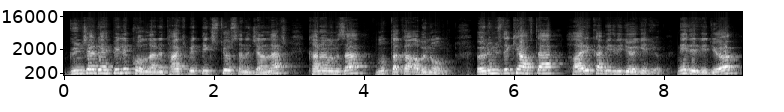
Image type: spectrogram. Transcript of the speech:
güncel rehberlik konularını takip etmek istiyorsanız canlar kanalımıza mutlaka abone olun. Önümüzdeki hafta harika bir video geliyor. Nedir video?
